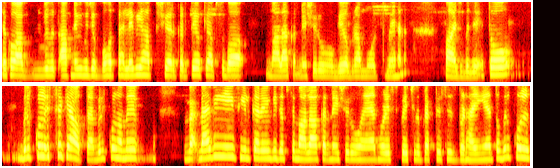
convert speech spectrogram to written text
देखो, आप भी आपने भी मुझे बहुत पहले भी आप शेयर करते हो कि आप सुबह माला करने शुरू हो गए हो ब्रह्म मुहूर्त में, है ना? पाँच बजे। तो बिल्कुल, इससे क्या होता है? बिल्कुल हमें मैं, मैं भी यही फील कर रही हूँ कि जब से माला करने शुरू हुए हैं थोड़ी स्पिरिचुअल प्रैक्टिसेस बढ़ाई हैं तो बिल्कुल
